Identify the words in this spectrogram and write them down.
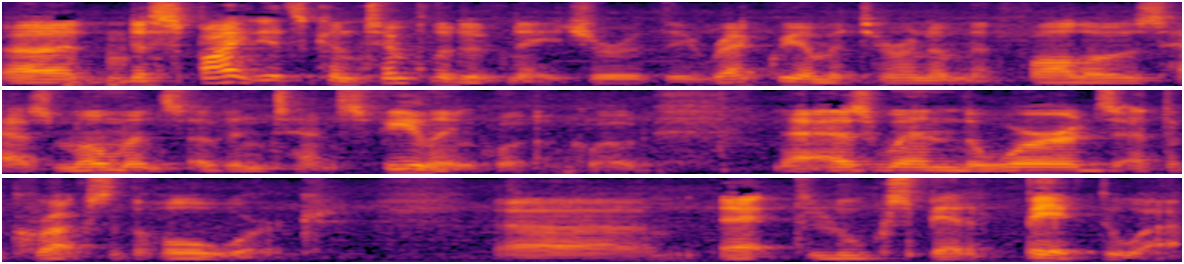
Uh, despite its contemplative nature, the Requiem Aeternam that follows has moments of intense feeling, quote unquote, as when the words at the crux of the whole work, uh, et lux perpetua,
